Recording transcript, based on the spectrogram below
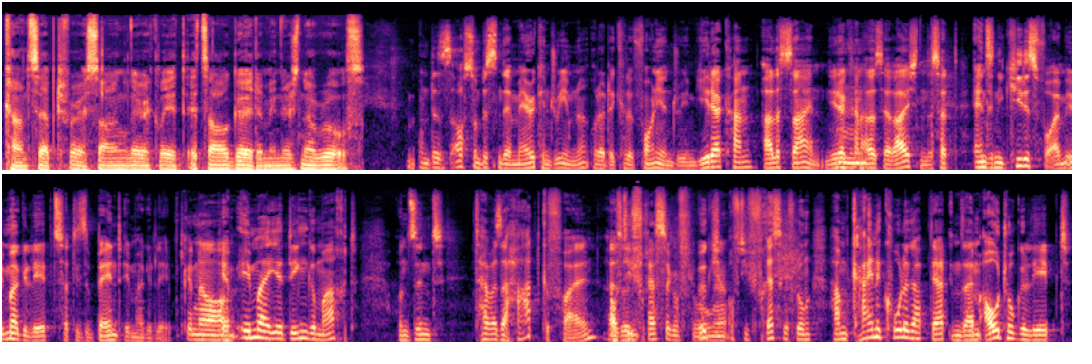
concept for a song lyrically, it, it's all good. I mean, there's no rules. Und das ist auch so ein bisschen der American Dream, ne? Oder der Californian Dream. Jeder kann alles sein, jeder kann alles erreichen. Das hat Anthony Kiedis vor allem immer gelebt, das hat diese Band immer gelebt. Genau. Die haben immer ihr Ding gemacht und sind teilweise hart gefallen. Also auf die Fresse geflogen. Wirklich ja. auf die Fresse geflogen, haben keine Kohle gehabt, der hat in seinem Auto gelebt.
